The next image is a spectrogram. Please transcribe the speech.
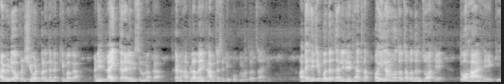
हा व्हिडिओ आपण शेवटपर्यंत नक्की बघा आणि लाईक करायला विसरू नका कारण आपला लाईक हा आमच्यासाठी खूप महत्त्वाचा आहे. आता हे जे बदल झालेले आहेत ह्यातला पहिला महत्त्वाचा बदल जो आहे तो हा आहे की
